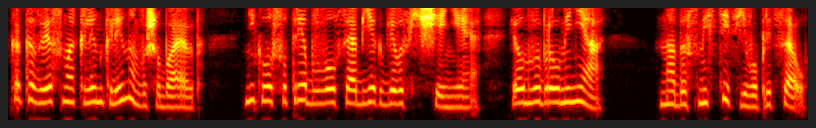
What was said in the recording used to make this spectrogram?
Как известно, клин клином вышибают. Никласу требовался объект для восхищения, и он выбрал меня. Надо сместить его прицел.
